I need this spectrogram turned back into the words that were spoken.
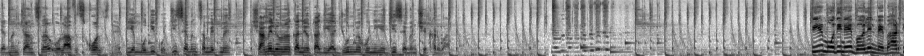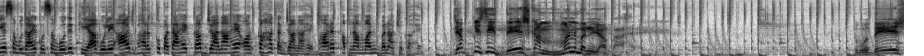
जर्मन चांसलर ओलाफ स्कोल्स ने पीएम मोदी को जी सेवन समिट में शामिल होने का न्योता दिया। जून में होनी है जी सेवन शिखर वार्ता। पीएम मोदी ने बर्लिन में भारतीय समुदाय को संबोधित किया। बोले, आज भारत को पता है कब जाना है और कहाँ तक जाना है। भारत अपना मन बना चुका है। जब किसी देश का मन बन जाता है तो वो देश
